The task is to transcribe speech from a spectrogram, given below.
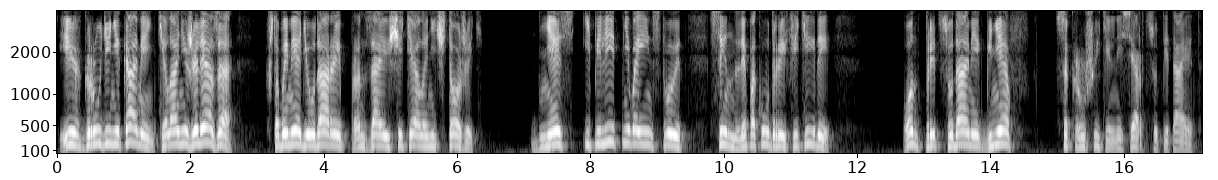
Их груди не камень, тела не железо, чтобы меди удары, пронзающие тело, ничтожить!» Днесь и пилит не воинствует, сын лепокудрой Фетиды. Он пред судами гнев сокрушительный сердцу питает.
